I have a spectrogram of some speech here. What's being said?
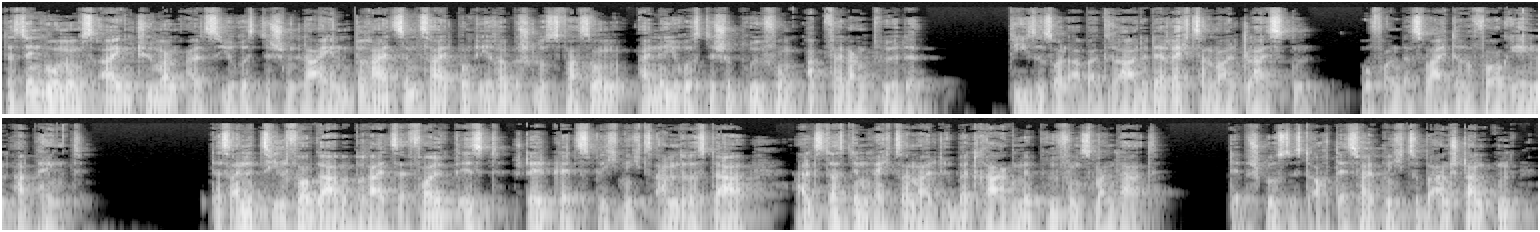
dass den Wohnungseigentümern als juristischen Laien bereits im Zeitpunkt ihrer Beschlussfassung eine juristische Prüfung abverlangt würde. Diese soll aber gerade der Rechtsanwalt leisten, wovon das weitere Vorgehen abhängt. Dass eine Zielvorgabe bereits erfolgt ist, stellt letztlich nichts anderes dar als das dem Rechtsanwalt übertragene Prüfungsmandat. Der Beschluss ist auch deshalb nicht zu beanstanden,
